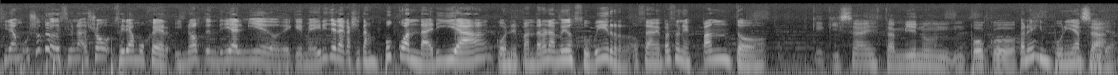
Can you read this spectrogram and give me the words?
Si la mu- yo creo que si una, yo sería mujer y no tendría el miedo de que me grite en la calle, tampoco andaría con el pantalón a medio subir. O sea, me parece un espanto. que quizá es también un, un poco... Para mí es impunidad esa- pura.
